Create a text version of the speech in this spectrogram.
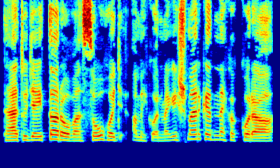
Tehát ugye itt arról van szó, hogy amikor megismerkednek, akkor a,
